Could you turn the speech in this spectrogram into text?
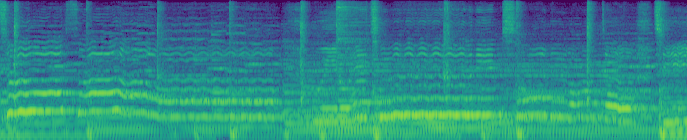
주옵소서 위로의 주님 손을 얹어 지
